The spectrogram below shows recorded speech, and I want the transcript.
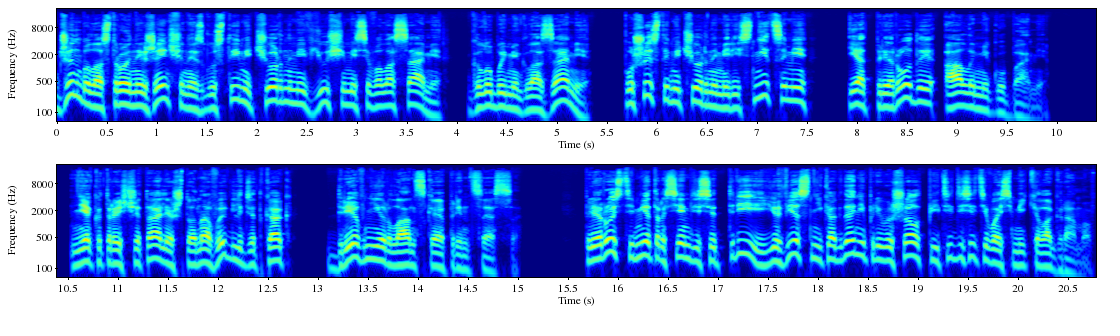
Джин была стройной женщиной с густыми черными вьющимися волосами, голубыми глазами, пушистыми черными ресницами и от природы алыми губами. Некоторые считали, что она выглядит как древнеирландская принцесса. При росте метр семьдесят три ее вес никогда не превышал 58 килограммов.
